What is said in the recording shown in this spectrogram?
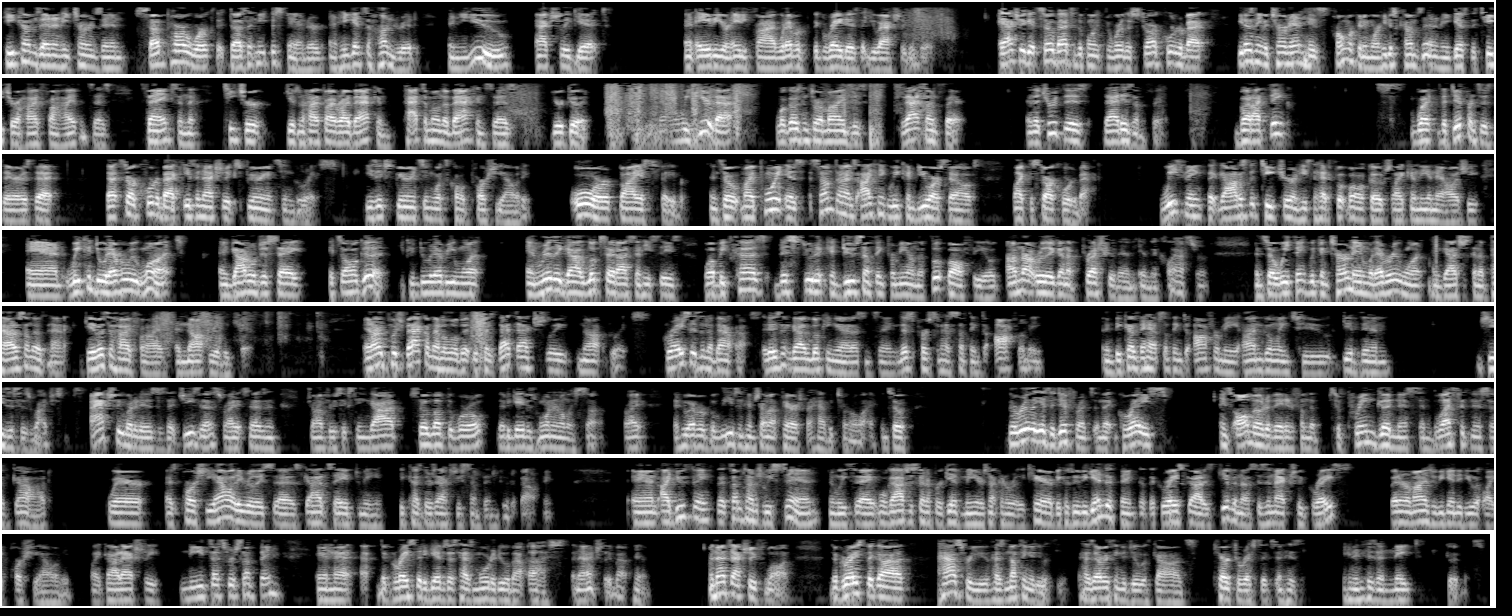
he comes in and he turns in subpar work that doesn't meet the standard and he gets a hundred and you actually get an 80 or an 85, whatever the grade is that you actually deserve. It actually gets so bad to the point where the star quarterback he doesn't even turn in his homework anymore. He just comes in and he gives the teacher a high five and says, thanks. And the teacher gives him a high five right back and pats him on the back and says, you're good. Now, when we hear that, what goes into our minds is, that's unfair. And the truth is, that is unfair. But I think what the difference is there is that that star quarterback isn't actually experiencing grace. He's experiencing what's called partiality or biased favor. And so my point is sometimes I think we can view ourselves like the star quarterback. We think that God is the teacher and he's the head football coach, like in the analogy, and we can do whatever we want, and God will just say, it's all good. You can do whatever you want. And really God looks at us and he sees, well, because this student can do something for me on the football field, I'm not really going to pressure them in the classroom. And so we think we can turn in whatever we want and God's just going to pat us on the back, give us a high five, and not really care. And I would push back on that a little bit because that's actually not grace. Grace isn't about us. It isn't God looking at us and saying, this person has something to offer me. And because they have something to offer me, I'm going to give them Jesus' righteousness. Actually, what it is is that Jesus, right? It says in John 3:16, God so loved the world that He gave His one and only Son, right? And whoever believes in Him shall not perish but have eternal life. And so there really is a difference in that grace is all motivated from the supreme goodness and blessedness of God, where as partiality really says, God saved me because there's actually something good about me. And I do think that sometimes we sin and we say, well, God's just going to forgive me or he's not going to really care because we begin to think that the grace God has given us isn't actually grace, but in our minds we begin to do it like partiality. Like God actually needs us for something and that uh, the grace that he gives us has more to do about us than actually about him. And that's actually flawed. The grace that God has for you has nothing to do with you. It has everything to do with God's characteristics and his, and his innate goodness.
